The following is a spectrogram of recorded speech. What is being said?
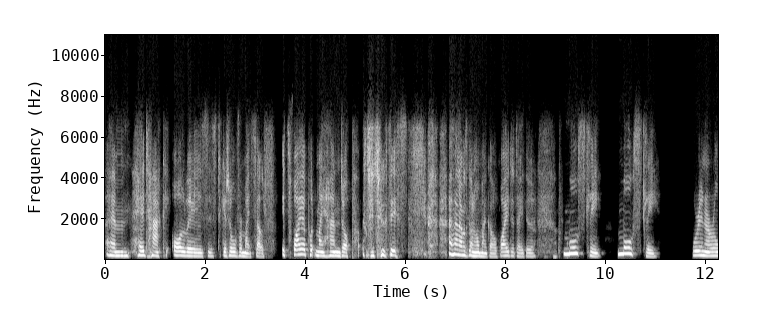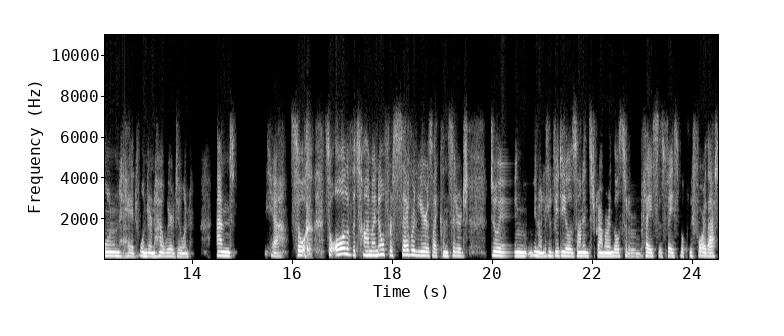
um, head hack always is to get over myself. It's why I put my hand up to do this. And then I was going, oh my God, why did I do it? Mostly, mostly we're in our own head wondering how we're doing. And yeah, so so all of the time, I know for several years I considered doing, you know, little videos on Instagram or in those sort of places, Facebook before that.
